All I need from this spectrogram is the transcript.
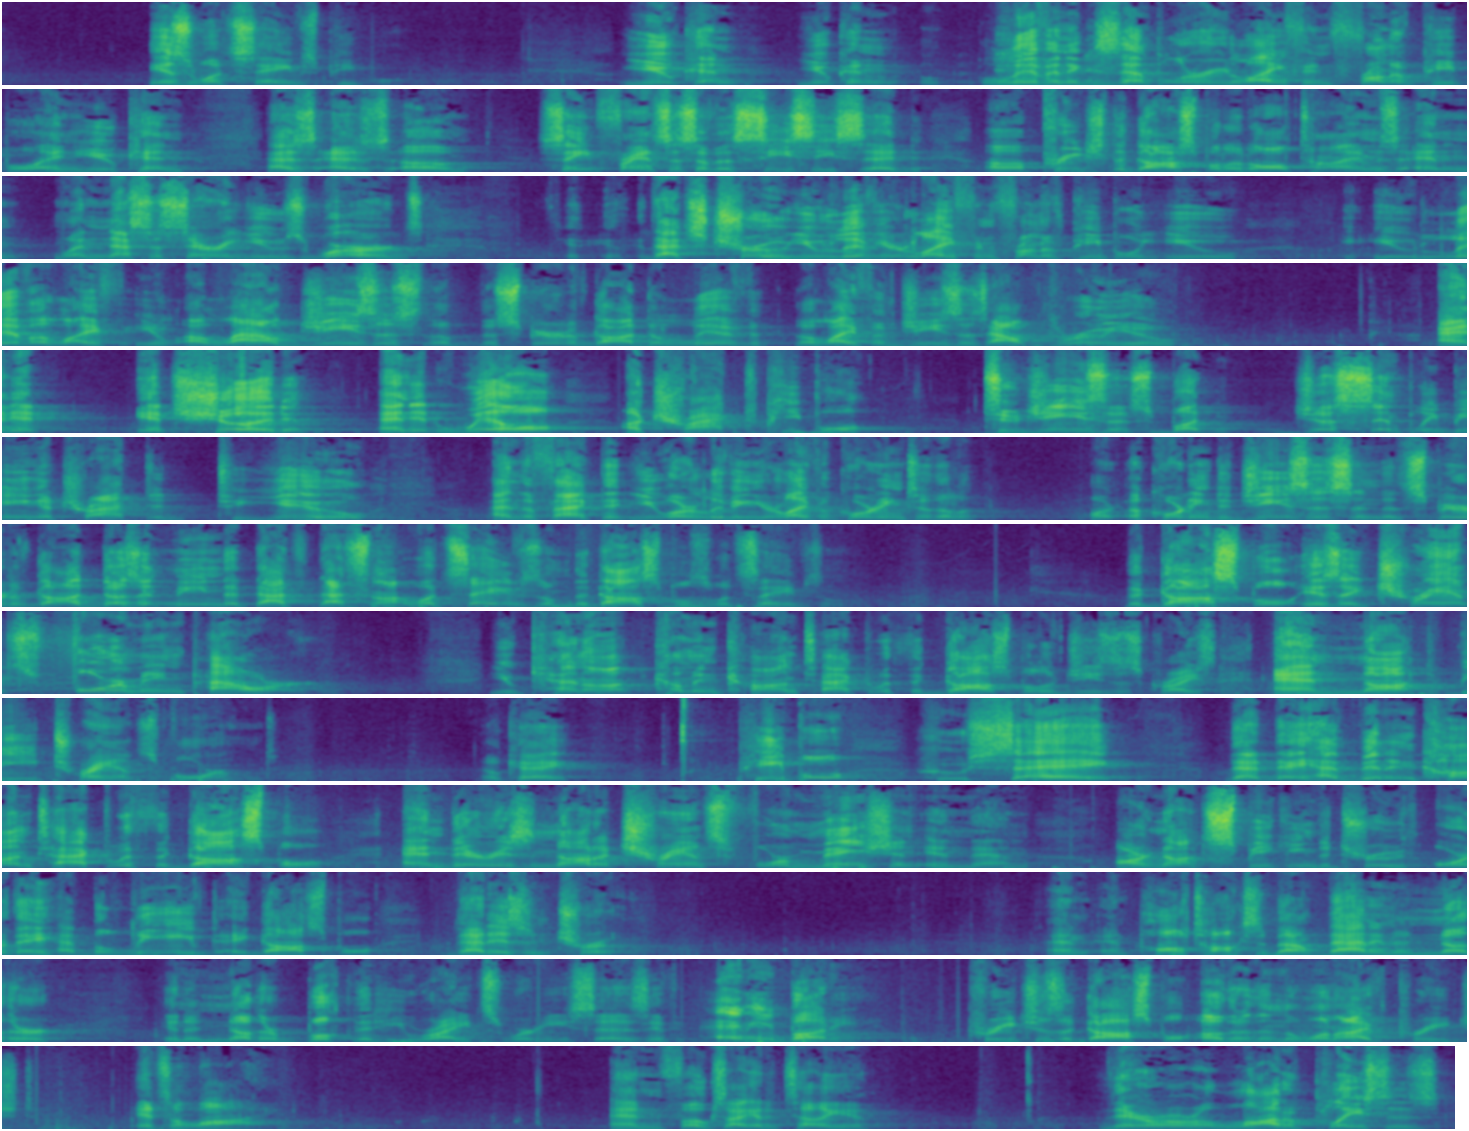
is what saves people. You can, you can live an exemplary life in front of people, and you can, as, as um, St. Francis of Assisi said, uh, preach the gospel at all times and when necessary use words that's true you live your life in front of people you you live a life you allow jesus the, the spirit of god to live the life of jesus out through you and it it should and it will attract people to jesus but just simply being attracted to you and the fact that you are living your life according to the according to Jesus and the Spirit of God doesn't mean that that's, that's not what saves them. The gospel's what saves them. The gospel is a transforming power. You cannot come in contact with the gospel of Jesus Christ and not be transformed. Okay? People who say that they have been in contact with the gospel and there is not a transformation in them are not speaking the truth or they have believed a gospel that isn't true. And, and Paul talks about that in another, in another book that he writes where he says, if anybody preaches a gospel other than the one I've preached, it's a lie. And folks, I got to tell you, there are a lot of places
